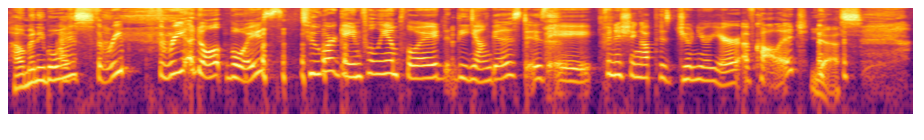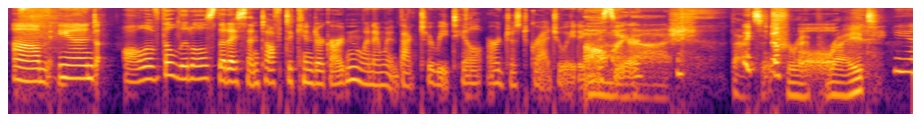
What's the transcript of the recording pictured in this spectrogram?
how many boys? three three adult boys. Two are gainfully employed. The youngest is a finishing up his junior year of college. yes. Um, and all of the littles that I sent off to kindergarten when I went back to retail are just graduating this year. Oh this my year. gosh. That's a trip, right? Yeah.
